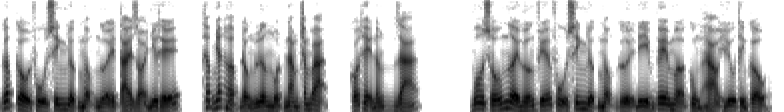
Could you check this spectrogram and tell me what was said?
gấp cầu phụ sinh nhược mộng người tài giỏi như thế thấp nhất hợp đồng lương một năm trăm vạn có thể nâng giá. Vô số người hướng phía phụ sinh nhược mộng gửi đi vm cùng hảo hưu thỉnh cầu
